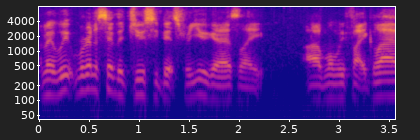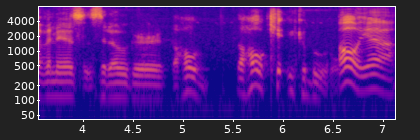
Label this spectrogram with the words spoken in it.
I mean, we we're gonna save the juicy bits for you guys, like uh, when we fight Glavenus, Zinogre, the whole the whole kit and caboodle. Oh yeah.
